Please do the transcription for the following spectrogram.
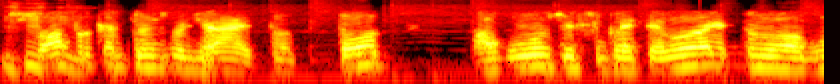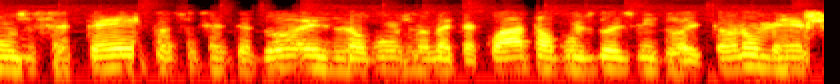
Uhum. Só por campeões mundiais. Então, todos, alguns de 58, alguns de 70, 62, alguns de 94, alguns de 2002. Então eu não mexo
